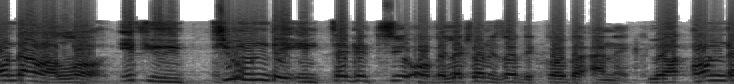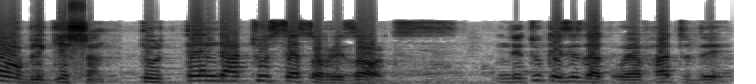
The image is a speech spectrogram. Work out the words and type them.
under our law, if you impugn the integrity of election results declared by INEC, you are under obligation to tender two sets of results. In the two cases that we have had today,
